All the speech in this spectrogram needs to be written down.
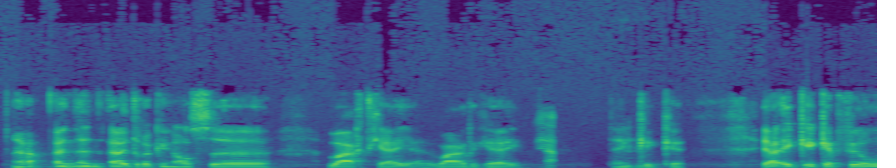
Ja, en, en uitdrukking als uh, waard gij, hè, waarde gij, Ja. denk Mhm. ik. ja, ik, ik heb veel,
